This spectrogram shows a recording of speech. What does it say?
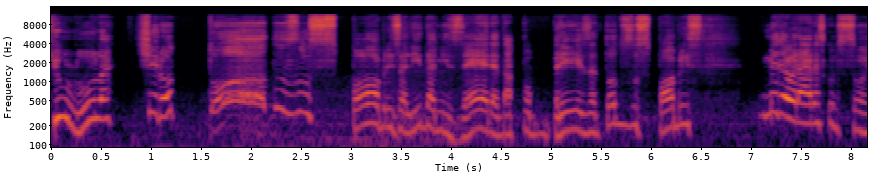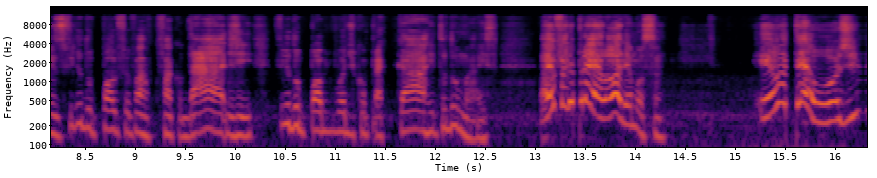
que o Lula tirou todos os pobres ali da miséria, da pobreza, todos os pobres melhoraram as condições. filho do pobre foi pra faculdade, filho do pobre pode comprar carro e tudo mais. Aí eu falei pra ela, olha moça, eu até hoje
